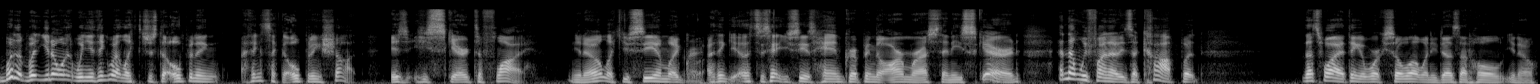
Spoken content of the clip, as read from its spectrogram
But but you know what? When you think about like just the opening, I think it's like the opening shot is he's scared to fly. You know, like you see him like I think that's the same. You see his hand gripping the armrest and he's scared, and then we find out he's a cop. But that's why I think it works so well when he does that whole you know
